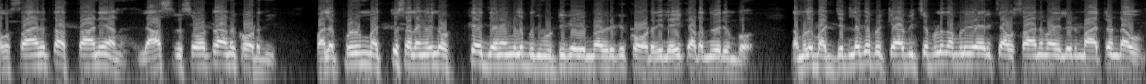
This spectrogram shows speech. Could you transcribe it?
അവസാനത്തെ അത്താണിയാണ്. ലാസ്റ്റ് റിസോർട്ടാണ് കോടതി. പലപ്പോഴും മറ്റു സ്ഥലങ്ങളിലൊക്കെ ജനങ്ങൾ ബുദ്ധിമുട്ടി കഴിയുമ്പോൾ അവർക്ക് കോടതിയിലേക്ക് കടന്നു വരുമ്പോൾ നമ്മൾ ബഡ്ജറ്റിലൊക്കെ പ്രഖ്യാപിച്ചപ്പോൾ നമ്മൾ വിചാരിച്ച അവസാനം അതിലൊരു മാറ്റം ഉണ്ടാവും.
